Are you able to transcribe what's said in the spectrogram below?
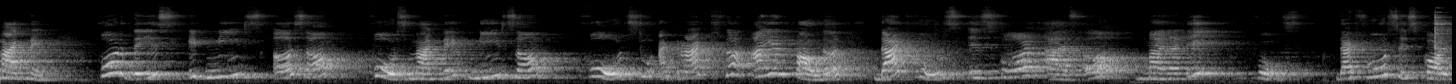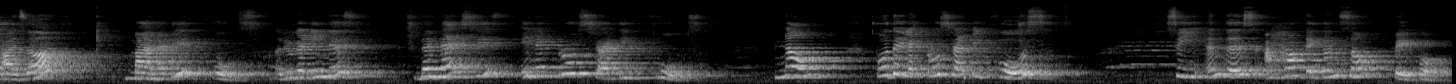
magnet. For this, it needs a some force. Magnet needs some force to attract the iron powder. That force is called as a magnetic force. That force is called as a magnetic force. Are you getting this? The next is electrostatic force. Now, for the electrostatic force, see in this I have taken some paper.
